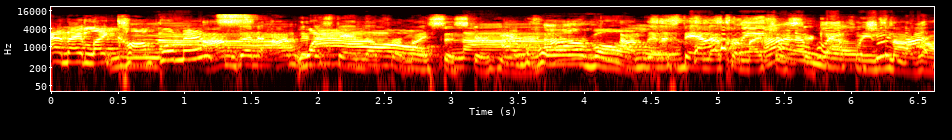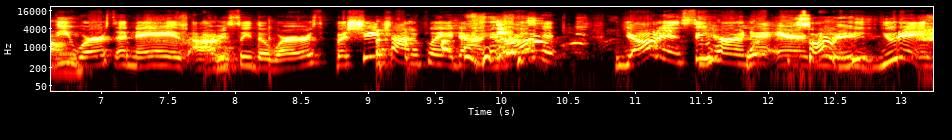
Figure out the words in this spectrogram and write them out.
And I like compliments. Nah, I'm gonna I'm gonna wow. stand up for my sister nah, here. I'm horrible. I'm gonna stand up for my sister. Kathleen's She's not, not wrong. the worst. Anaya is obviously I'm, the worst, but she's trying to play it down. Y'all, did, y'all didn't see her in that area. Sorry, you didn't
